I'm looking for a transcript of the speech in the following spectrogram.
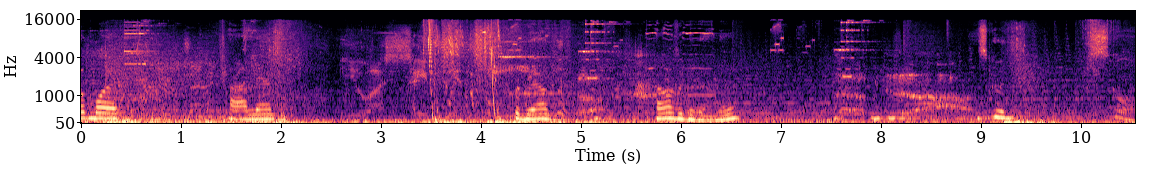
Was about to jump my talent. You are safe Good round. That was a good round, man. It's good. Score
